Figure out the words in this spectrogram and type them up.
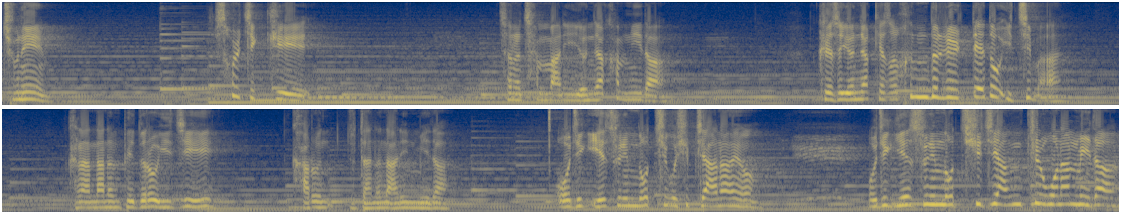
주님, 솔직히 저는 참 많이 연약합니다. 그래서 연약해서 흔들릴 때도 있지만, 그러나 나는 베드로이지 가론 유다는 아닙니다. 오직 예수님 놓치고 싶지 않아요. 오직 예수님 놓치지 않길 원합니다.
